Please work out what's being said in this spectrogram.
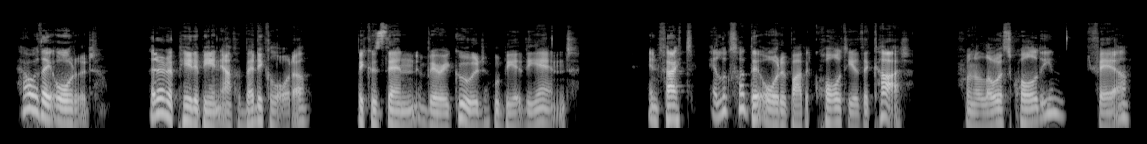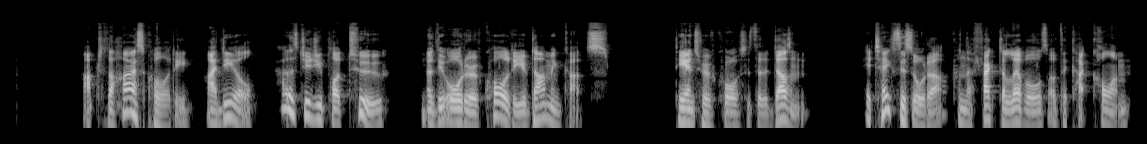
How are they ordered? They don't appear to be in alphabetical order, because then very good would be at the end. In fact, it looks like they're ordered by the quality of the cut, from the lowest quality, fair, up to the highest quality, ideal. How does ggplot2 know the order of quality of diamond cuts? The answer, of course, is that it doesn't. It takes this order from the factor levels of the cut column.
